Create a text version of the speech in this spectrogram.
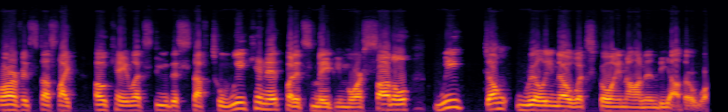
or if it's just like, okay, let's do this stuff to weaken it, but it's maybe more subtle. We don't really know what's going on in the other world.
